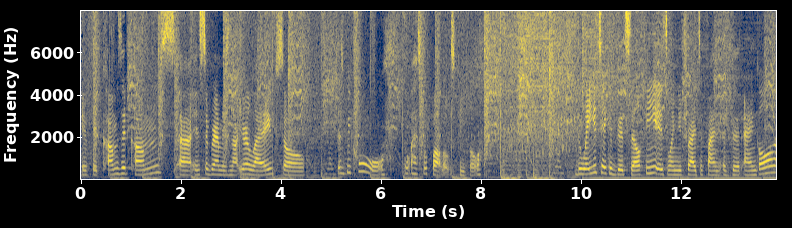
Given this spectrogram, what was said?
If it comes, it comes. Uh, Instagram is not your life, so just be cool. Don't ask for follows, people. The way you take a good selfie is when you try to find a good angle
